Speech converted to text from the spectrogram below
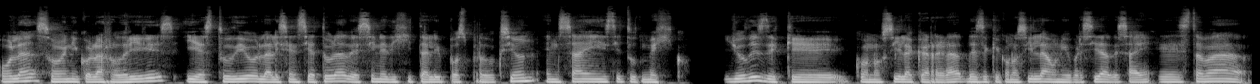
Hola, soy Nicolás Rodríguez y estudio la licenciatura de Cine Digital y Postproducción en SAE Institute México. Yo desde que conocí la carrera, desde que conocí la Universidad de SAE, estaba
